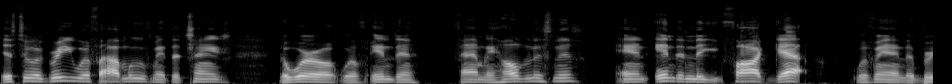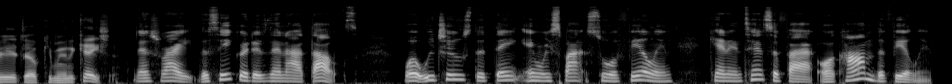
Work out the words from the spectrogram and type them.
is to agree with our movement to change the world with ending family homelessness and ending the far gap within the bridge of communication. That's right. The secret is in our thoughts. What we choose to think in response to a feeling can intensify or calm the feeling.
